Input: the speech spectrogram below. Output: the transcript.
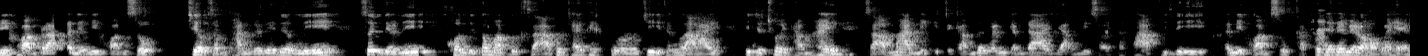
มีความรักกันเนี่ยมีความสุข เชื่อมสัมพันธ์กันในเรื่องนี้ ซึ่งเดี๋ยวนี้คนถึงต้องมาปรึกษาผู้ใช้เทคโนโลยีทั้งหลาย ที่จะช่วยทำให้สามารถมีกิจกรรมเรื่องนั้นกันได้ อย่างมีสมรรถภาพที่ดี และมีความสุขครับก็จะได้ไม่ระหองระแหง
